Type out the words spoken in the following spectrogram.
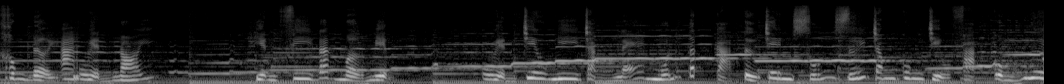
Không đợi A huyền nói, Hiền Phi đã mở miệng. Uyển Chiêu Nhi chẳng lẽ muốn tất cả từ trên xuống dưới trong cung chịu phạt cùng ngươi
